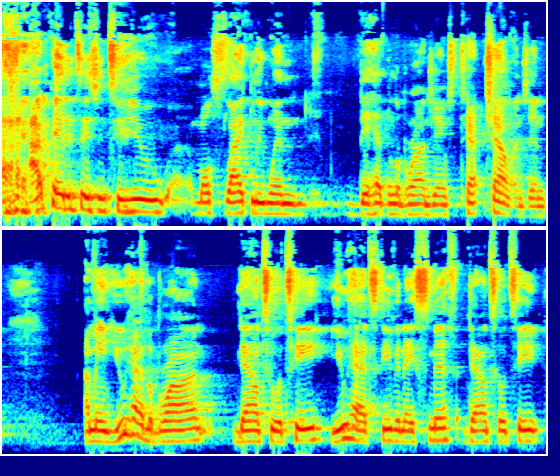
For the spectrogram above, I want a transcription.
I, I paid attention to you uh, most likely when they had the LeBron James ta- challenge, and I mean, you had LeBron down to a T. You had Stephen A. Smith down to a T.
